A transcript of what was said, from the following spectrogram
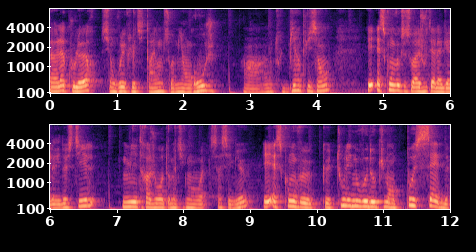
Euh, la couleur, si on voulait que le titre par exemple soit mis en rouge, un, truc bien puissant. Et est-ce qu'on veut que ce soit ajouté à la galerie de style? Mettre à jour automatiquement, ouais, ça c'est mieux. Et est-ce qu'on veut que tous les nouveaux documents possèdent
